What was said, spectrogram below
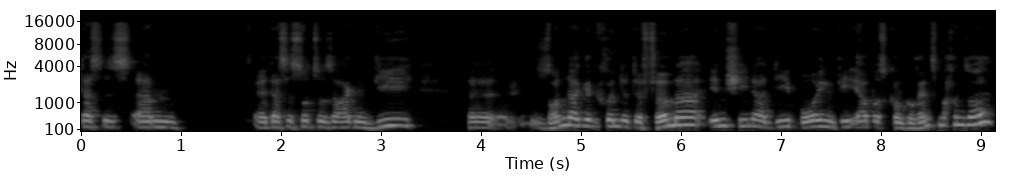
Das ist, ähm, äh, das ist sozusagen die äh, sondergegründete Firma in China, die Boeing, die Airbus Konkurrenz machen soll.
